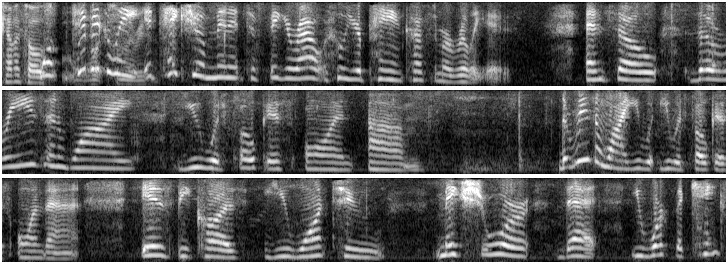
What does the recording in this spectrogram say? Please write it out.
Kind of tell well, us. Well, typically it takes you a minute to figure out who your paying customer really is, and so the reason why you would focus on um, the reason why you would you would focus on that is because you want to make sure that you work the kinks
